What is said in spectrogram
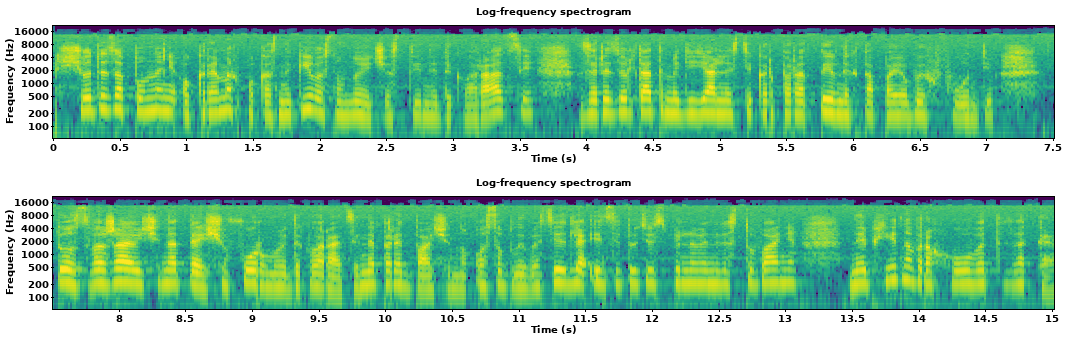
Щодо заповнення окремих показників основної частини декларації за результатами діяльності корпоративних та пайових фондів, то зважаючи на те, що формою декларації не передбачено особливості для інститутів спільного інвестування, необхідно враховувати таке,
